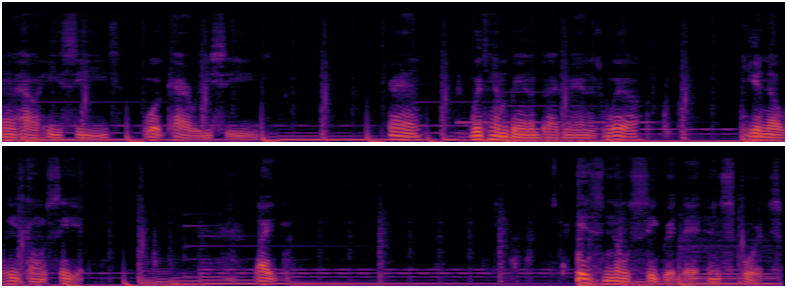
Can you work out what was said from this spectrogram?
on how he sees what Kyrie sees. And with him being a black man as well, you know he's gonna see it. Like it's no secret that in sports,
